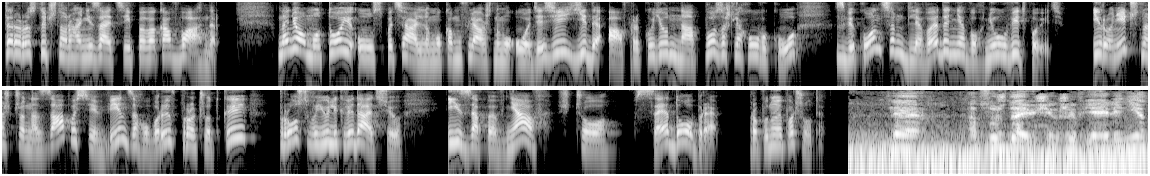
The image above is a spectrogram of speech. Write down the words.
терористичної організації ПВК Вагнер. На ньому той у спеціальному камуфляжному одязі їде Африкою на позашляховику з віконцем для ведення вогню у відповідь. Іронічно, що на записі він заговорив про чутки про свою ліквідацію і запевняв, що все добре. Пропоную почути. для обсуждающих, жив я или нет,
